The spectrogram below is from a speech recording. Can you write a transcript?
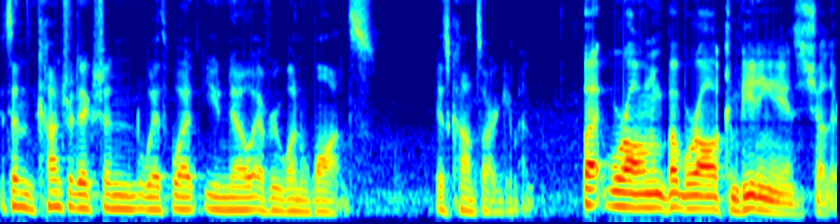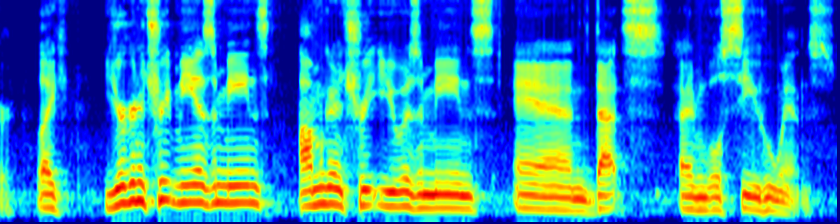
It's in contradiction with what you know everyone wants. Is Kant's argument. but we're all but we're all competing against each other. Like you're going to treat me as a means, I'm going to treat you as a means, and that's and we'll see who wins.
